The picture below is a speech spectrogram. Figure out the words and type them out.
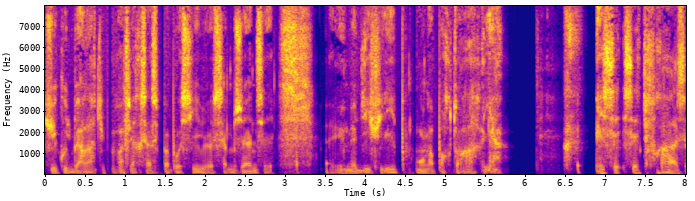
Je lui écoute Bernard, tu peux pas faire ça, c'est pas possible, ça me gêne. Il me dit Philippe, on n'emportera rien. Et cette phrase,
